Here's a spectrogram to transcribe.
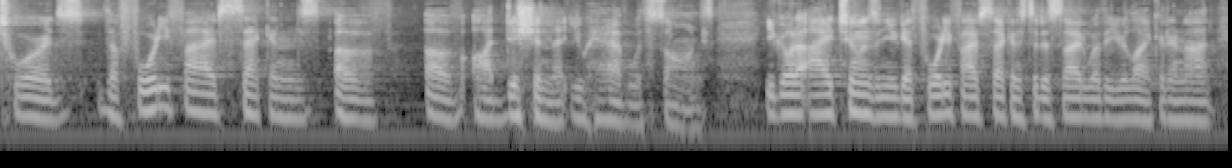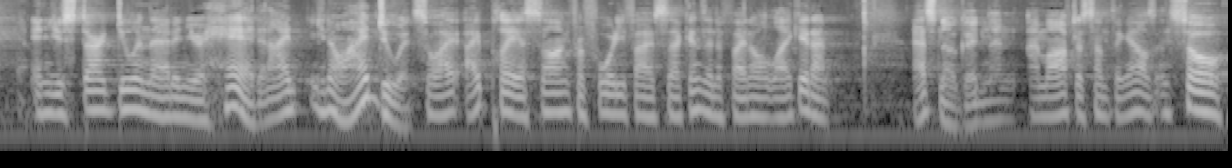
towards the 45 seconds of, of audition that you have with songs. You go to iTunes and you get 45 seconds to decide whether you like it or not, and you start doing that in your head. And I, you know, I do it. So I, I play a song for 45 seconds, and if I don't like it, I'm, that's no good, and then I'm off to something else. And so,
